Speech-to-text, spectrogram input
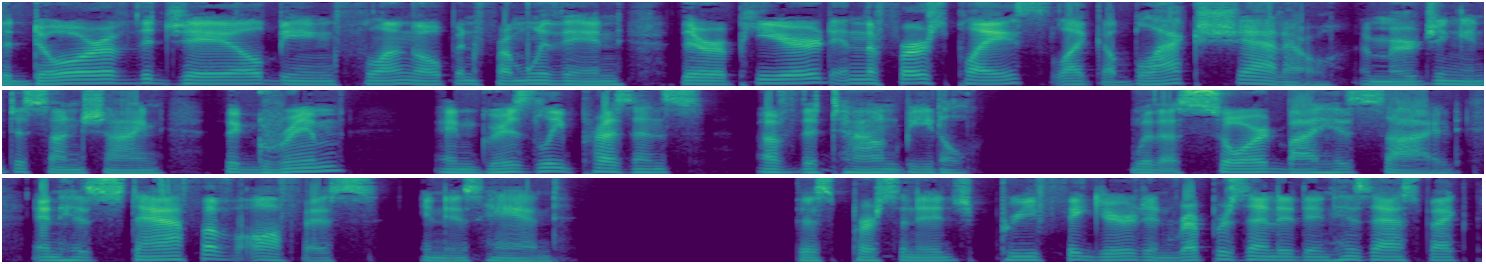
the door of the jail being flung open from within, there appeared in the first place, like a black shadow emerging into sunshine, the grim and grisly presence of the town beadle, with a sword by his side and his staff of office in his hand. This personage prefigured and represented in his aspect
